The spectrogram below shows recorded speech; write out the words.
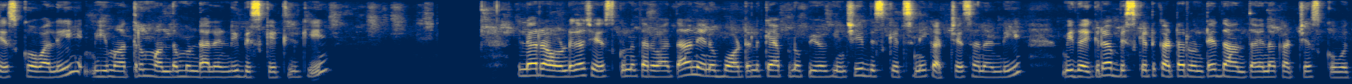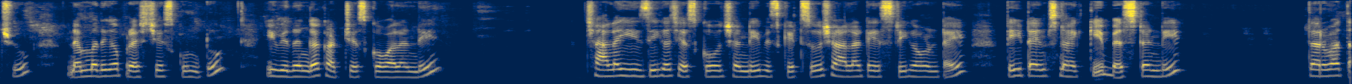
చేసుకోవాలి. ఈ మాత్రం మందం ఉండాలండి బిస్కెట్లకి. ఇలా రౌండ్గా చేసుకున్న తర్వాత నేను బాటిల్ క్యాప్ను ఉపయోగించి బిస్కెట్స్ని కట్ చేశానండి. మీ దగ్గర బిస్కెట్ కట్టర్ ఉంటే దాంతో అయినా కట్ చేసుకోవచ్చు. నెమ్మదిగా ప్రెస్ చేసుకుంటూ ఈ విధంగా కట్ చేసుకోవాలండి. చాలా ఈజీగా చేసుకోవచ్చండి బిస్కెట్స్. చాలా టేస్టీగా ఉంటాయి. టీ టైమ్ స్నాక్కి బెస్ట్ అండి. తర్వాత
